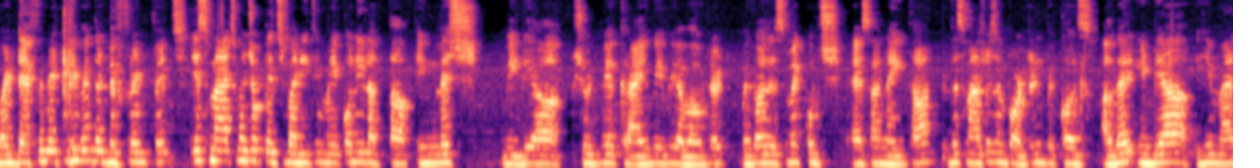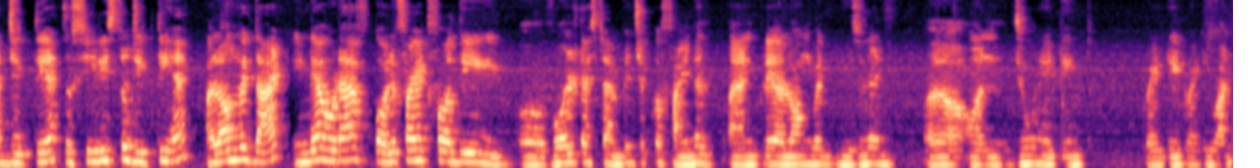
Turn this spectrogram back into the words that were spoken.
but definitely with a different इस मैच में जो पिच बनी थी, मेरे को नहीं लगता English media should be a cry baby about it because इसमें कुछ ऐसा नहीं था। This match was important because अगर इंडिया ये मैच जीतती है तो सीरीज़ तो जीतती है। Along with that India would have qualified for the world test championship का final and play along with New Zealand on June 18th 2021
